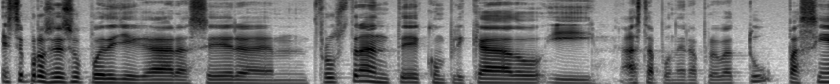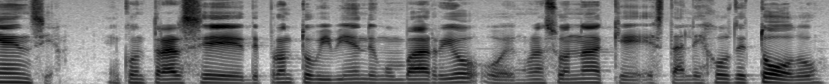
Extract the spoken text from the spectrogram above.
Este proceso puede llegar a ser em, frustrante, complicado y hasta poner a prueba tu paciencia encontrarse de pronto viviendo en un barrio o en una zona que está lejos de todo,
